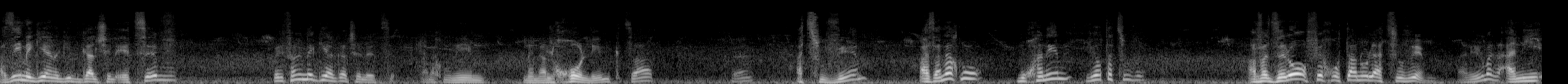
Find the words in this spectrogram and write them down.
אז אם מגיע נגיד גל של עצב, ולפעמים מגיע גל של עצב, אנחנו נהיים מנלחולים קצת, כן? עצובים, אז אנחנו מוכנים להיות עצובים. אבל זה לא הופך אותנו לעצובים. אני אומר, אני,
